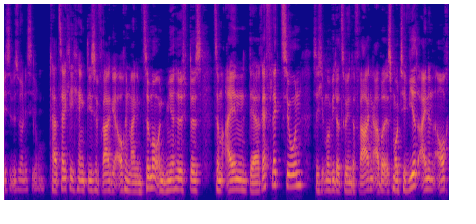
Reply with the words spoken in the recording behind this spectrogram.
diese Visualisierung? Tatsächlich hängt diese Frage auch in meinem Zimmer und mir hilft es zum einen der Reflexion, sich immer wieder zu hinterfragen, aber es motiviert einen auch,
